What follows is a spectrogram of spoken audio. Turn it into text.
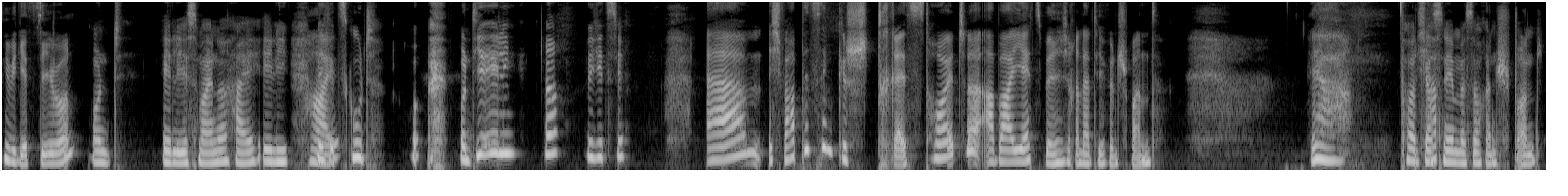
Wie geht's dir, Yvonne? Und Eli ist meine. Hi, Eli. Hi. Mir geht's gut. Und dir, Eli? Na, wie geht's dir? Ähm, ich war ein bisschen gestresst heute, aber jetzt bin ich relativ entspannt. Ja, Podcast nehmen ist auch entspannt.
